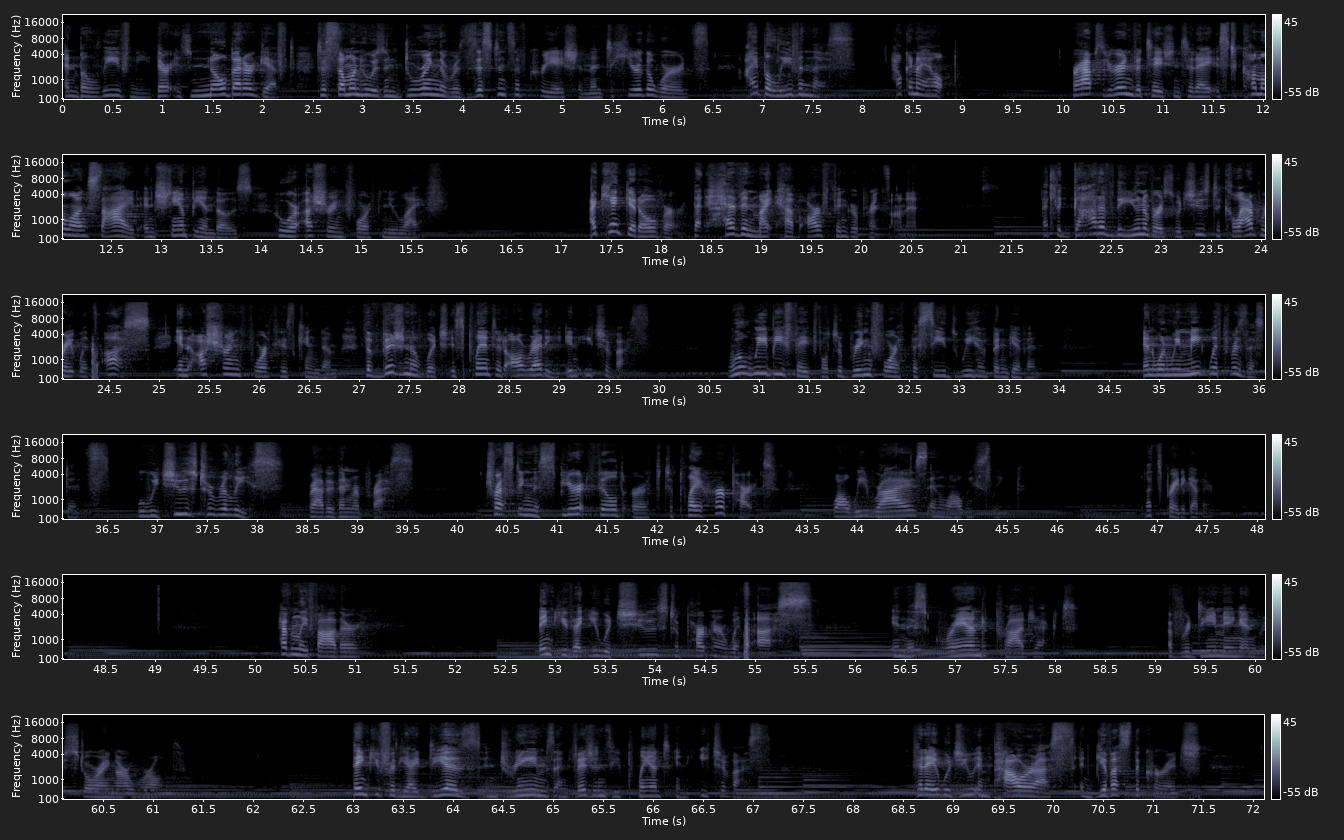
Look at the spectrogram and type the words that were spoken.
And believe me, there is no better gift to someone who is enduring the resistance of creation than to hear the words, I believe in this. How can I help? Perhaps your invitation today is to come alongside and champion those who are ushering forth new life. I can't get over that heaven might have our fingerprints on it. That the God of the universe would choose to collaborate with us in ushering forth his kingdom, the vision of which is planted already in each of us. Will we be faithful to bring forth the seeds we have been given? And when we meet with resistance, will we choose to release rather than repress, trusting the spirit filled earth to play her part while we rise and while we sleep? Let's pray together. Heavenly Father, thank you that you would choose to partner with us in this grand project of redeeming and restoring our world. Thank you for the ideas and dreams and visions you plant in each of us. Today, would you empower us and give us the courage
